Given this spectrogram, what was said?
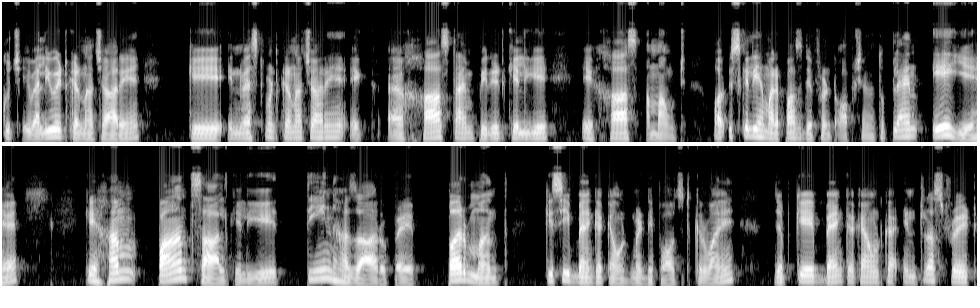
कुछ इवेल्युएट करना चाह रहे हैं कि इन्वेस्टमेंट करना चाह रहे हैं एक ख़ास टाइम पीरियड के लिए एक ख़ास अमाउंट और इसके लिए हमारे पास डिफरेंट ऑप्शन है। तो प्लान ए ये है कि हम पाँच साल के लिए तीन हज़ार रुपये पर मंथ किसी बैंक अकाउंट में डिपॉजिट करवाएँ, जबकि बैंक अकाउंट का इंटरेस्ट रेट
